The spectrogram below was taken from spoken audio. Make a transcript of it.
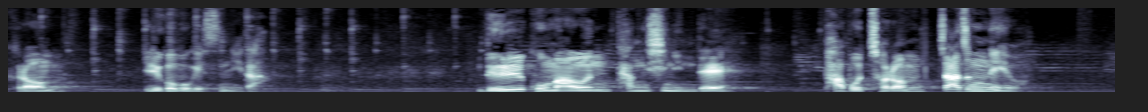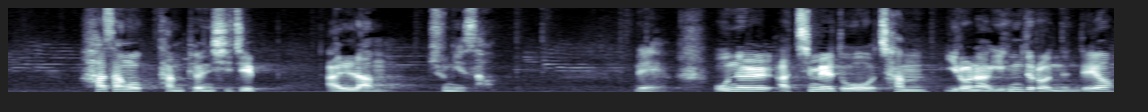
그럼 읽어보겠습니다. 늘 고마운 당신인데 바보처럼 짜증내요. 하상욱 단편 시집 알람 중에서. 네. 오늘 아침에도 참 일어나기 힘들었는데요.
